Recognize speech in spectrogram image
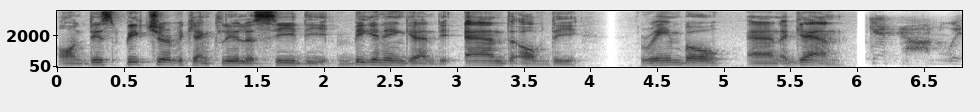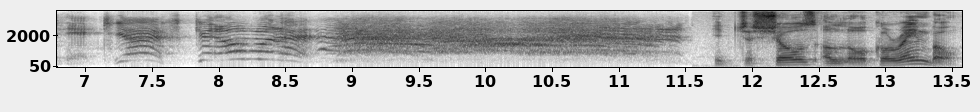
On this picture we can clearly see the beginning and the end of the rainbow. And again. Get on with it. Yes get on with it! It just shows a local rainbow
